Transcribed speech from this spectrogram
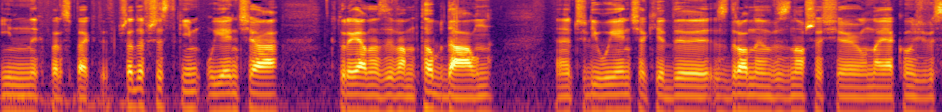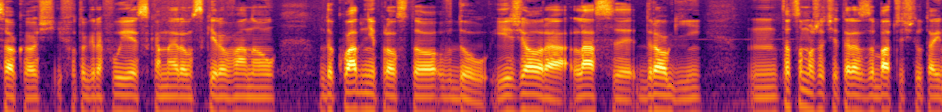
innych perspektyw. Przede wszystkim ujęcia, które ja nazywam top-down, E, czyli ujęcia, kiedy z dronem wznoszę się na jakąś wysokość i fotografuję z kamerą skierowaną dokładnie prosto w dół. Jeziora, lasy, drogi. Mm, to, co możecie teraz zobaczyć tutaj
